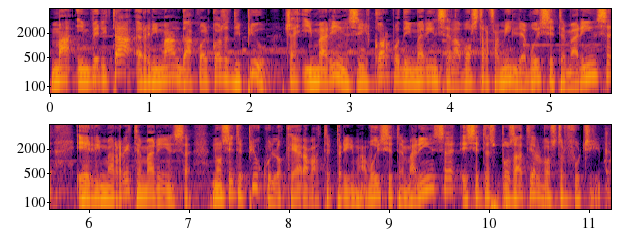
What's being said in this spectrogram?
ma in verità rimanda a qualcosa di più, cioè i Marines, il corpo dei Marines è la vostra famiglia, voi siete Marines e rimarrete Marines, non siete più quello che eravate prima, voi siete Marines e siete sposati al vostro fucile.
